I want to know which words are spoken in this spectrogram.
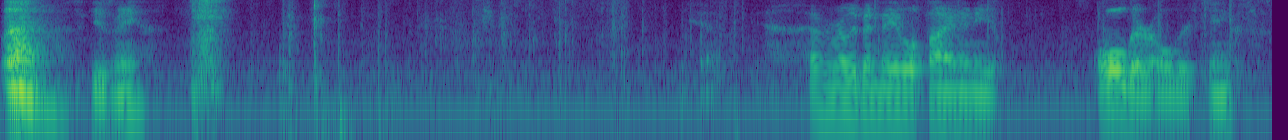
that. Excuse me. Yeah. Haven't really been able to find any older, older kinks.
